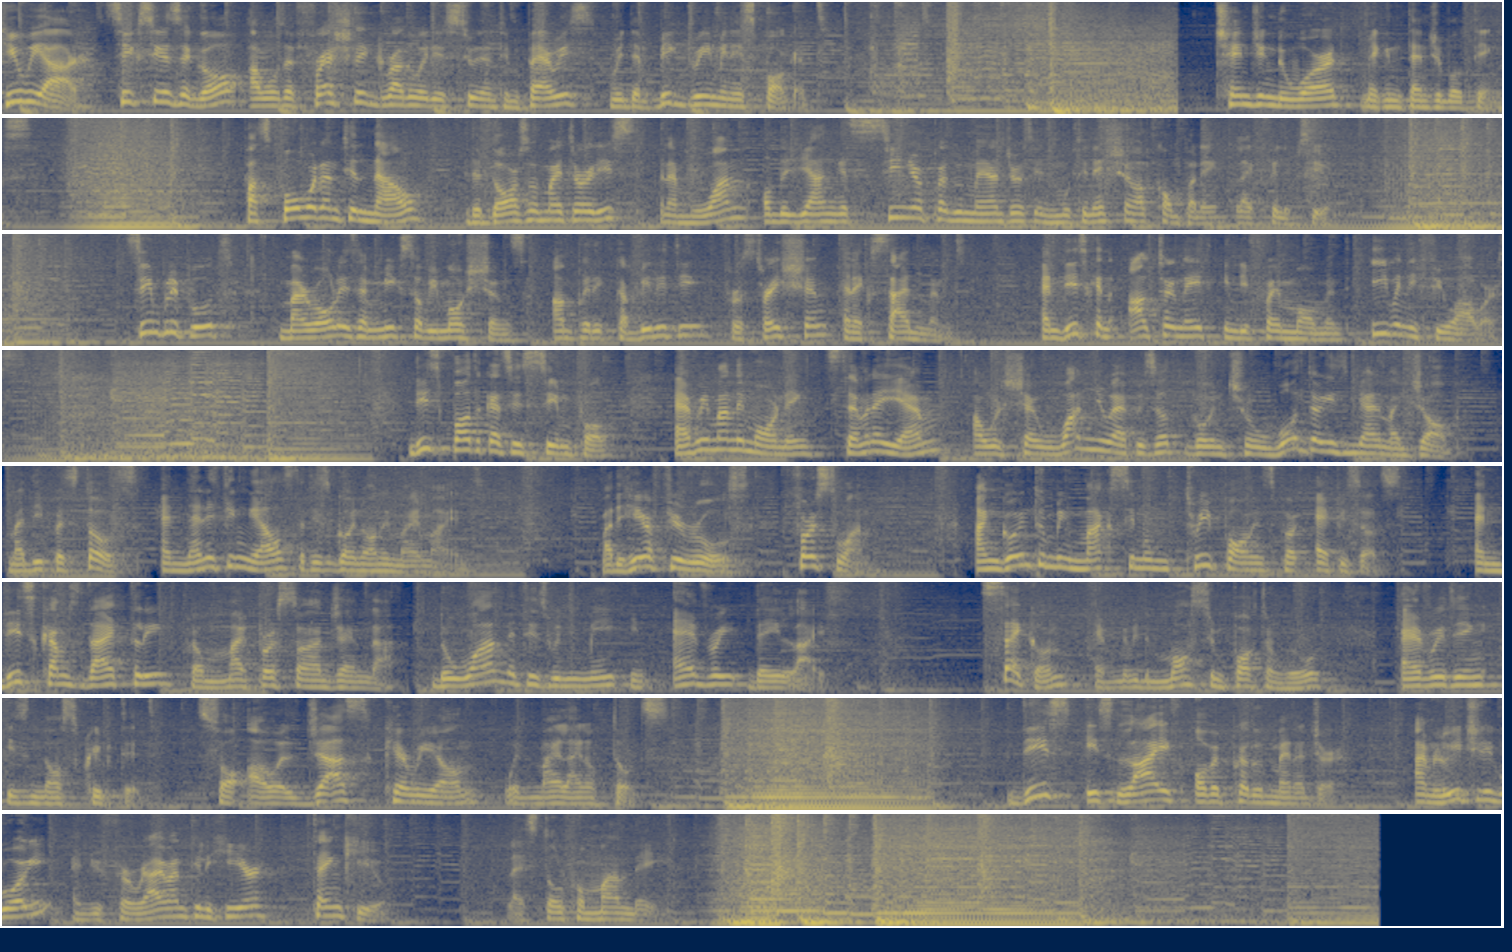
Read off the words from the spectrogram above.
Here we are. Six years ago, I was a freshly graduated student in Paris with a big dream in his pocket. Changing the world, making tangible things. Fast forward until now, the doors of my 30s, and I'm one of the youngest senior product managers in multinational company like Philips Hue. Simply put, my role is a mix of emotions, unpredictability, frustration, and excitement. And this can alternate in different moments, even in few hours. This podcast is simple. Every Monday morning, 7 a.m., I will share one new episode going through what there is behind my job, my deepest thoughts, and anything else that is going on in my mind. But here are a few rules. First one, I'm going to bring maximum three points per episode. And this comes directly from my personal agenda, the one that is with me in everyday life. Second, and maybe the most important rule, everything is not scripted so I will just carry on with my line of thoughts. This is Life of a Product Manager. I'm Luigi Liguori, and if you arrive until here, thank you. Let's talk on Monday.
